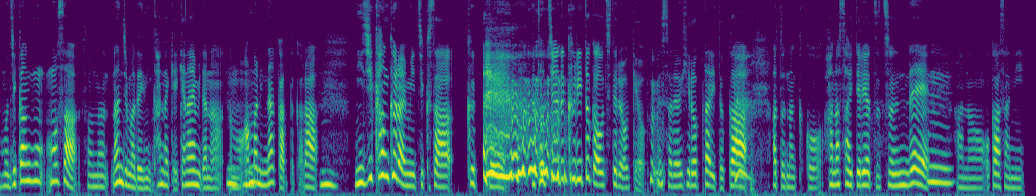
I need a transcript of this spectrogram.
もう時間もさそんな何時までに帰んなきゃいけないみたいなのうんうん。もあんまりなかったから、うん。2時間くらい道草食ってで途中で栗とか落ちてるわけよ。でそれを拾ったりとかあとなんかこう花咲いてるやつ摘んで、うん。あのお母さんに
